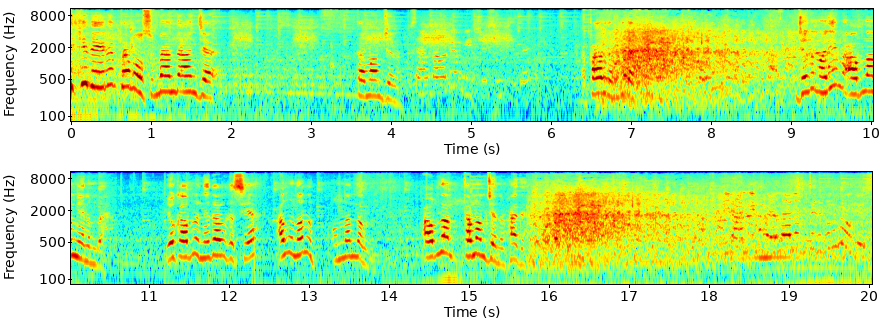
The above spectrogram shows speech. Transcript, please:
iki değerim tam olsun. Ben de anca. Tamam canım. Sen dalga mı geçiyorsun bize? Pardon bir dakika. Canım arayayım mı? Ablam yanımda. Yok abla ne dalgası ya? Alın alın. Ondan da alın. Ablam tamam canım hadi. Dilendiğin paralarla bu telefonu mu alıyorsun?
